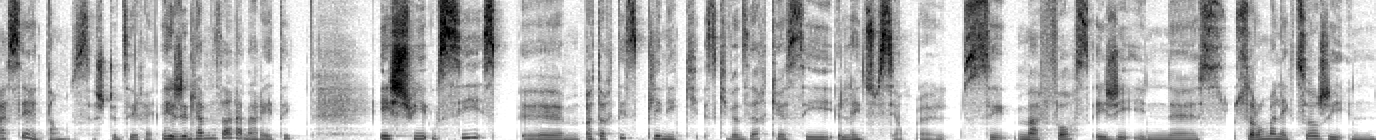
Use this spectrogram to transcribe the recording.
assez intense, je te dirais. Et j'ai de la misère à m'arrêter. Et je suis aussi euh, autorité splénique, ce qui veut dire que c'est l'intuition. Euh, c'est ma force et j'ai une, selon ma lecture, j'ai une,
